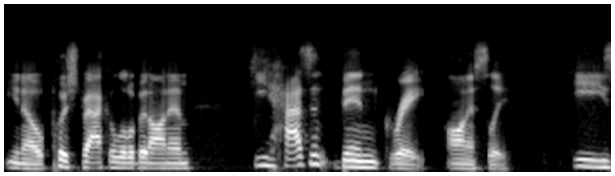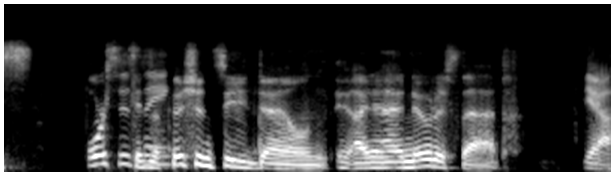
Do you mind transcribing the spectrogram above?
you know pushed back a little bit on him. He hasn't been great, honestly. He's forces his thing. efficiency down. I, I noticed that. Yeah,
